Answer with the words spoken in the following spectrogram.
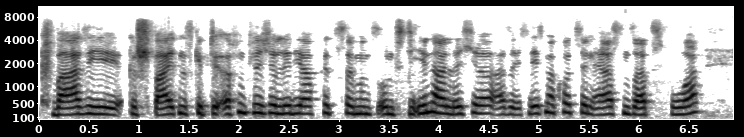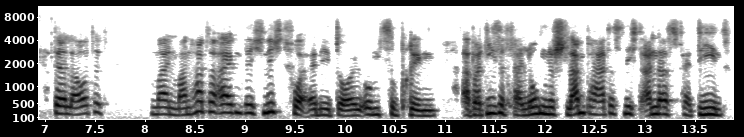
quasi gespalten. Es gibt die öffentliche Lydia Fitzsimmons und die innerliche. Also ich lese mal kurz den ersten Satz vor. Der lautet, mein Mann hatte eigentlich nicht vor, Annie Doyle umzubringen, aber diese verlogene Schlampe hat es nicht anders verdient.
